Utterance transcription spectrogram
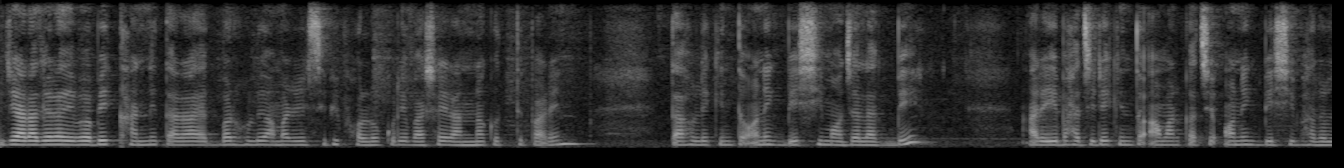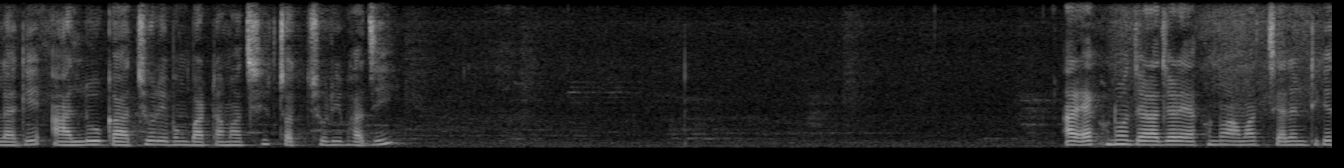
যারা যারা এভাবে খাননি, তারা একবার হলে আমার রেসিপি ফলো করে বাসায় রান্না করতে পারেন। তাহলে কিন্তু অনেক বেশি মজা লাগবে। আর এই ভাজিটা কিন্তু আমার কাছে অনেক বেশি ভালো লাগে। আলু, গাজর এবং বাটা মাছের চচ্চড়ি ভাজি। আর এখনও যারা যারা এখনও আমার চ্যানেলটিকে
